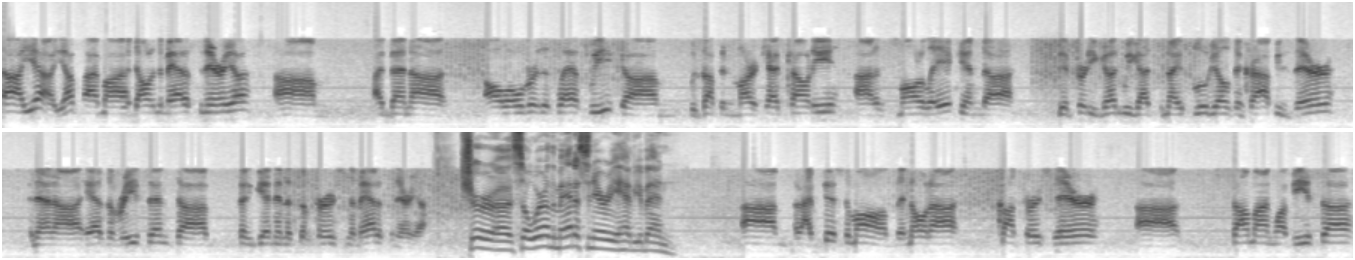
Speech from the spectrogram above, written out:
Uh, yeah, yep. I'm uh, down in the Madison area. Um, I've been uh, all over this last week. Um, was up in Marquette County on a smaller lake and uh, did pretty good. We got some nice bluegills and crappies there. And then uh, as of recent, uh, been getting into some perch in the Madison area. Sure. Uh, so where in the Madison area have you been? Um, I've fished them all. Monona, caught perch there, uh, some on Waubesa,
